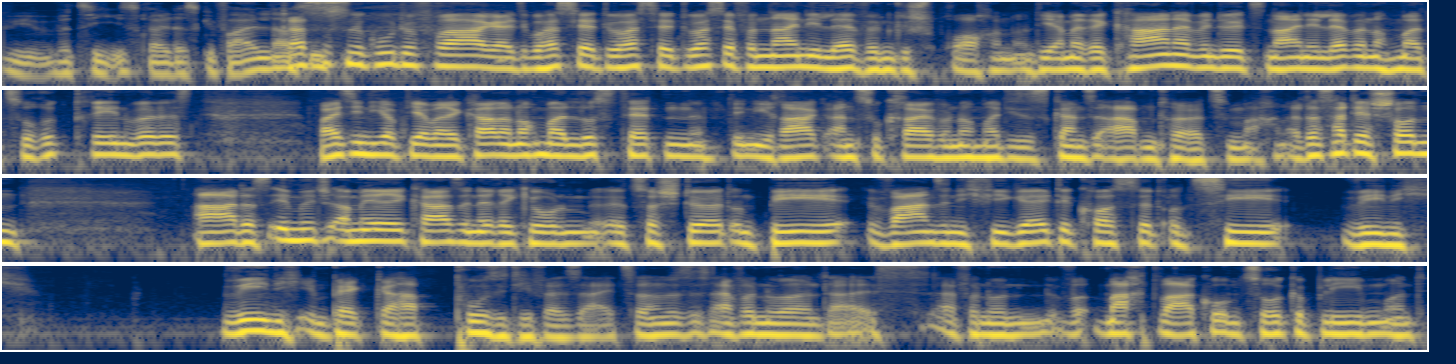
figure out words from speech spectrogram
wie wird sich Israel das gefallen lassen? Das ist eine gute Frage. Du hast ja, du hast ja, du hast ja von 9-11 gesprochen. Und die Amerikaner, wenn du jetzt 9-11 nochmal zurückdrehst, drehen würdest, weiß ich nicht, ob die Amerikaner nochmal Lust hätten, den Irak anzugreifen und nochmal dieses ganze Abenteuer zu machen. Also das hat ja schon A, das Image Amerikas in der Region äh, zerstört und B, wahnsinnig viel Geld gekostet und C, wenig, wenig Impact gehabt, positiverseits, sondern es ist einfach nur, da ist einfach nur ein Machtvakuum zurückgeblieben und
